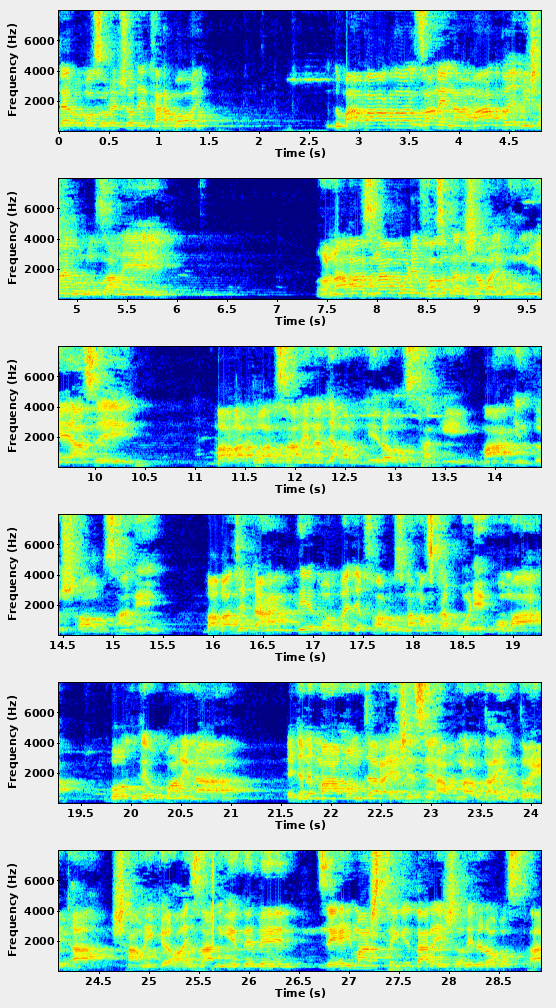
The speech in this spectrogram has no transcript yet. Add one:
তেরো বছরের শরীর খারাপ হয়। কিন্তু বাবা তো আর জানে না মা তো এই বিষয়গুলো জানে। নামাজ না পড়ে ফসলের সময় ঘুমিয়ে আসে বাবা তো আর জানে না যে আমার মেয়ের অবস্থা কি, মা কিন্তু সব জানে। বাবা যে ডাক দিয়ে বলবে যে ফরজ নামাজটা পড়ে ঘুমা, বলতেও পারে না। এখানে মা বোন যারা এসেছেন, আপনার দায়িত্ব এটা। স্বামীকে হয় জানিয়ে দেবেন যে এই মাস থেকে তার এই শরীরের অবস্থা,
